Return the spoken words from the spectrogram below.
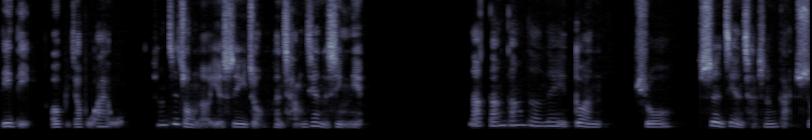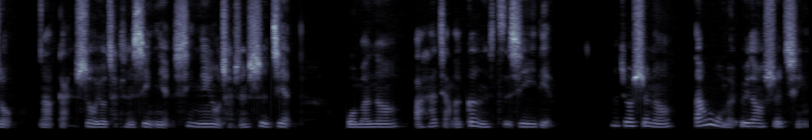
弟弟，而比较不爱我。像这种呢，也是一种很常见的信念。那刚刚的那一段。说事件产生感受，那感受又产生信念，信念又产生事件。我们呢，把它讲得更仔细一点，那就是呢，当我们遇到事情，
